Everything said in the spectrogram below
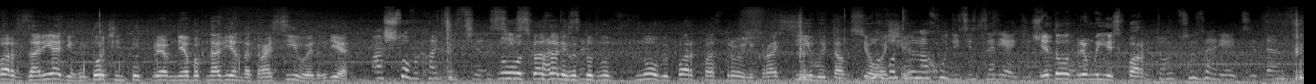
парк Зарядье? Говорит, очень тут прям необыкновенно красиво. Это где? А что вы хотите? Ну, вот сказали, говорит, тут вот новый парк построили, красивый, там все Ну вот вообще. вы находитесь в Зарядье. Это вот прямо и есть парк. Это вот все Зарядье, да.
